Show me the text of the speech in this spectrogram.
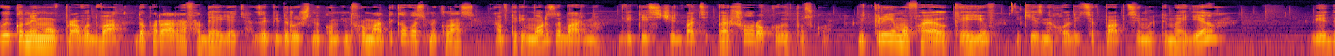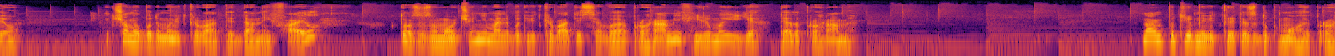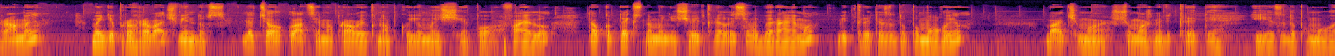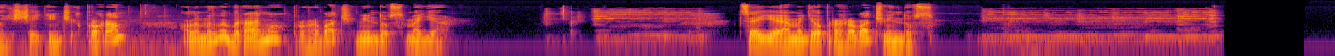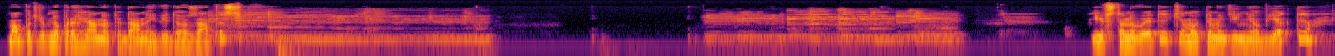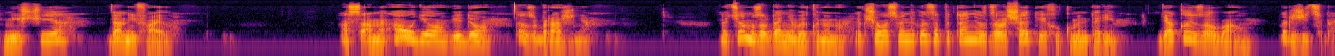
Виконуємо вправу 2 до параграфа 9 за підручником інформатика 8 клас авторів Морзе Барна 2021 року випуску. Відкриємо файл Київ, який знаходиться в папці Мультимедіа. Відео. Якщо ми будемо відкривати даний файл, то за замовчуванням в мене буде відкриватися в програмі фільми і телепрограми. Нам потрібно відкрити за допомогою програми медіапрогравач Windows. Для цього клацаємо правою кнопкою миші по файлу та в контекстному меню, що відкрилося, вибираємо Відкрити за допомогою. Бачимо, що можна відкрити і за допомогою ще інших програм, але ми вибираємо програвач Windows Media. Це є медіапрогравач Windows. Вам потрібно переглянути даний відеозапис. І встановити, які мультимедійні об'єкти вміщує даний файл. А саме аудіо, відео та зображення. На цьому завдання виконано. Якщо у вас виникли запитання, залишайте їх у коментарі. Дякую за увагу. Бережіть себе.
